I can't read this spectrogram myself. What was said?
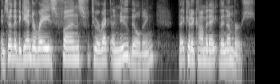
And so they began to raise funds to erect a new building that could accommodate the numbers.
